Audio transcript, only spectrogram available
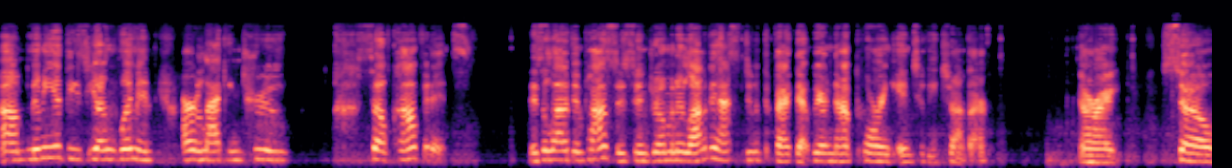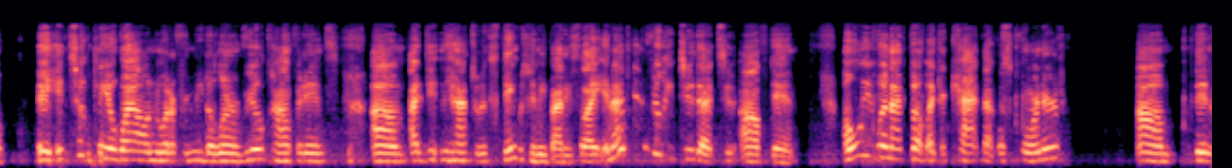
Um, many of these young women are lacking true self confidence. There's a lot of imposter syndrome, and a lot of it has to do with the fact that we're not pouring into each other. All right. So it, it took me a while in order for me to learn real confidence. Um, I didn't have to extinguish anybody's light, and I didn't really do that too often. Only when I felt like a cat that was cornered um, then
